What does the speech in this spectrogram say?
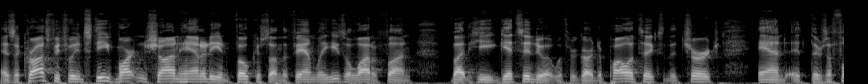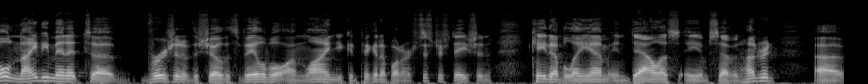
as a cross between Steve Martin, Sean Hannity, and Focus on the Family. He's a lot of fun, but he gets into it with regard to politics the church. And it, there's a full 90 minute uh, version of the show that's available online. You can pick it up on our sister station, KAAM in Dallas, AM 700 uh,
